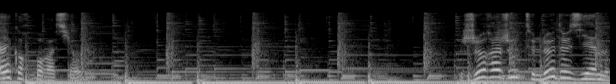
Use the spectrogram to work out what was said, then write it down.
incorporation. Je rajoute le deuxième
